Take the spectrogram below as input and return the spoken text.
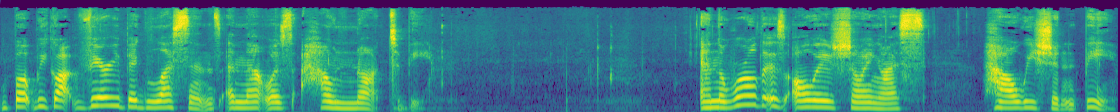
But we got very big lessons, and that was how not to be. And the world is always showing us how we shouldn't be,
